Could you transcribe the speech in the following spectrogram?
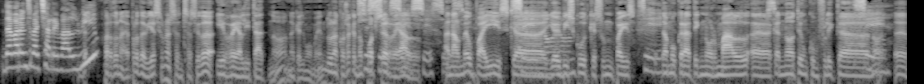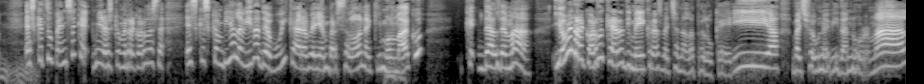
Llavors vaig arribar al Viu, Perdona, eh, però devia ser una sensació d'irrealitat, no?, en aquell moment, d'una cosa que no Sí, pot sí, ser sí, real. sí, sí, en el sí. meu país, que Sí, no, jo he viscut, que és un país Sí. democràtic, normal, eh, que no té un conflicte... Sí. No? Eh, És que tu pensa que... Mira, és que me'n recordo... De... És que es canvia la vida d'avui, que ara veiem Barcelona, aquí molt maco, que del demà. Jo me'n recordo que ara dimecres vaig anar a la peluqueria, vaig fer una vida normal,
